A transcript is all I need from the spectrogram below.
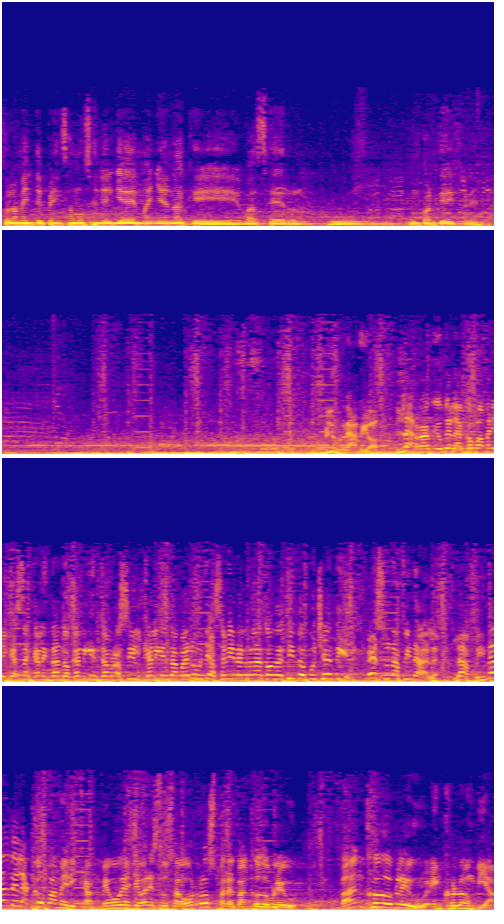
solamente pensamos en el día de mañana que va a ser un partido diferente. Radio, la radio de la Copa América está calentando, calienta Brasil, calienta Perú, ya se viene el relato de Tito Puchetti, es una final, la final de la Copa América. Me voy a llevar estos ahorros para el Banco W. Banco W en Colombia,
